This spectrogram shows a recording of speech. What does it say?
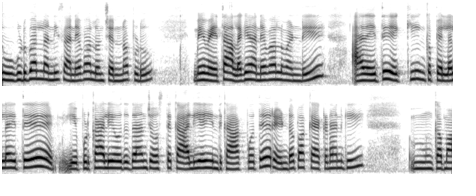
తూగుడు బళ్ళు అనేసి అనేవాళ్ళం చిన్నప్పుడు. మేమైతే అలాగే అనేవాళ్ళం అండి అదైతే ఎక్కి ఇంకా పిల్లలైతే ఎప్పుడు ఖాళీ అవుతుందా అని చూస్తే ఖాళీ అయింది. కాకపోతే రెండో పక్క ఎక్కడానికి ఇంకా మా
